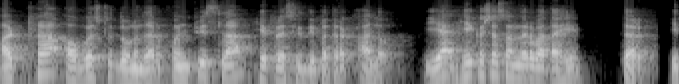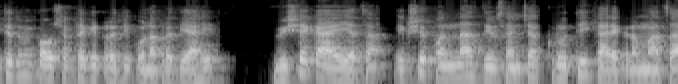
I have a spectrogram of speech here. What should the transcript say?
अठरा ऑगस्ट दोन हजार पंचवीसला हे प्रसिद्धीपत्रक आलं. या हे कशा संदर्भात आहे? तर इथे तुम्ही पाहू शकता की प्रति कोणाप्रती आहे? विषय काय आहे याचा? एकशे पन्नास दिवसांच्या कृती कार्यक्रमाचा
